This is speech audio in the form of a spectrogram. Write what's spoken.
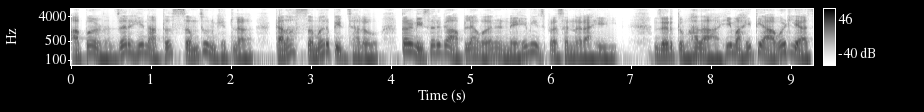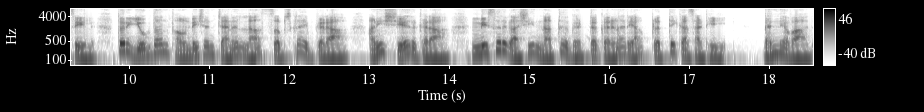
आपण जर हे नातं समजून घेतलं त्याला समर्पित झालो तर निसर्ग आपल्यावर नेहमीच प्रसन्न राहील. जर तुम्हाला ही माहिती आवडली असेल तर योगदान फाउंडेशन चॅनलला सबस्क्राईब करा आणि शेअर करा. निसर्गाशी नातं घट्ट करणाऱ्या प्रत्येकासाठी. धन्यवाद.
